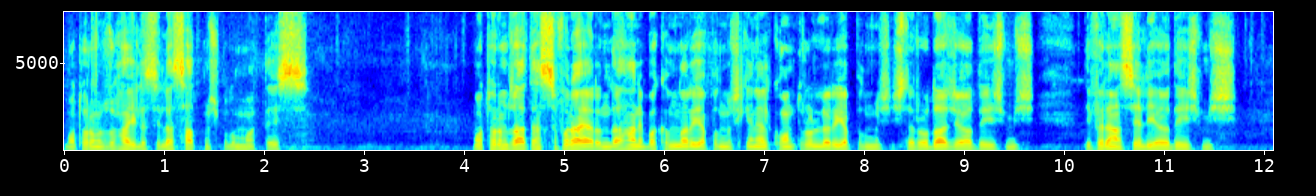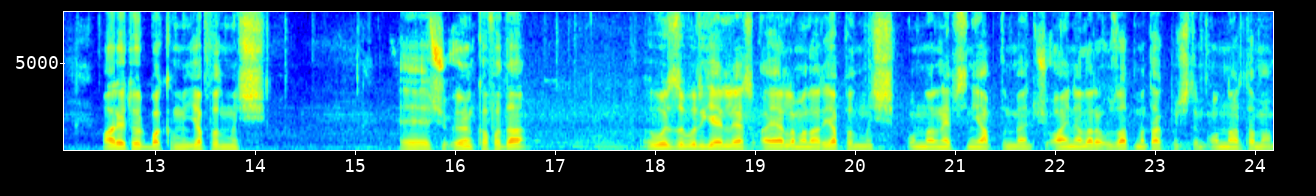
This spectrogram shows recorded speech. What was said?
Motorumuzu hayırlısıyla satmış bulunmaktayız. Motorum zaten sıfır ayarında. Hani bakımları yapılmış, genel kontrolleri yapılmış. İşte rodaj yağı değişmiş, diferansiyel yağı değişmiş. Varyatör bakımı yapılmış. Ee, şu ön kafada ıvır zıvır yerler, ayarlamalar yapılmış. Onların hepsini yaptım ben. Şu aynalara uzatma takmıştım. Onlar tamam.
